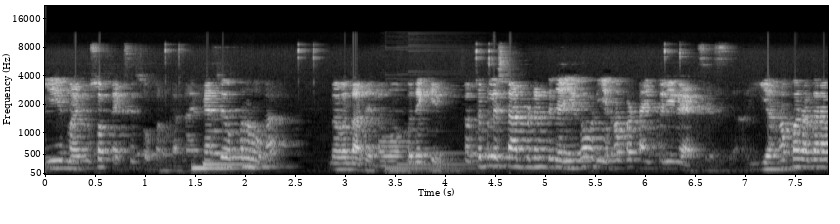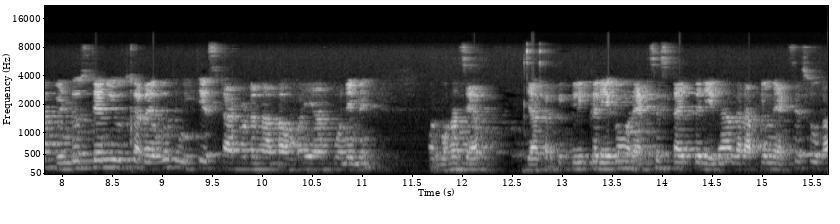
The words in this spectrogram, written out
ये माइक्रोसॉफ्ट एक्सेस ओपन करना है। कैसे ओपन होगा मैं बता देता हूँ आपको। देखिए सबसे पहले स्टार्ट बटन पे जाइएगा और यहाँ पर टाइप करिएगा एक्सेस यहाँ पर अगर आप विंडोज़ 10 यूज़ कर रहे हो तो नीचे स्टार्ट बटन आता होगा यहाँ कोने में और वहाँ से आप जा करके क्लिक करिएगा और एक्सेस टाइप करिएगा। अगर आपके में एक्सेस होगा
